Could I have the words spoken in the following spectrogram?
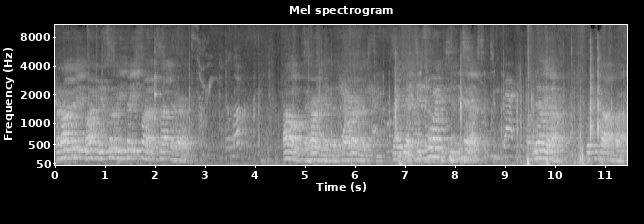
But aren't they, aren't, it's going to be face front, it's not to her. Sorry. Oh, to her, yeah, to her. That's, that's important to tell. Sitting there. Amelia, what you talking about?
